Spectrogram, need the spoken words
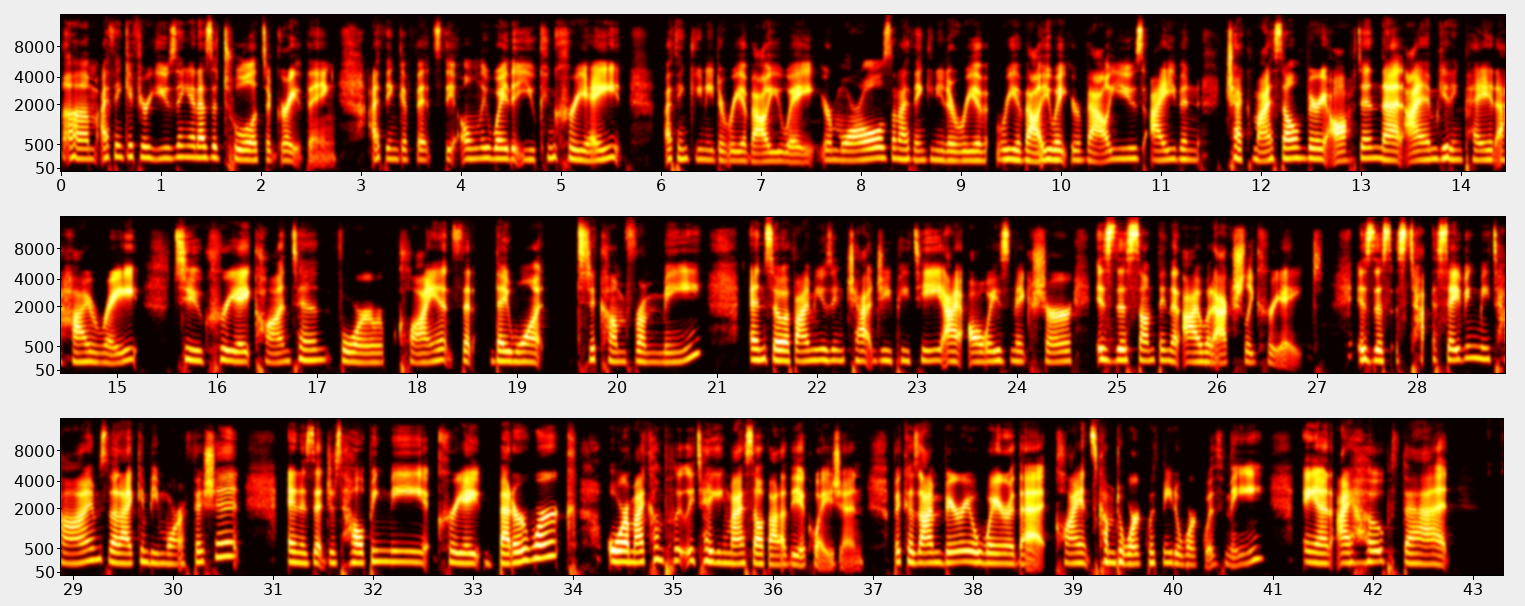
Um, I think if you're using it as a tool, it's a great thing. I think if it's the only way that you can create, I think you need to reevaluate your morals and I think you need to re- reevaluate your values. I even check myself very often that I am getting paid a high rate to create content for clients that they want to come from me. And so if I'm using Chat GPT, I always make sure is this something that I would actually create? Is this t- saving me time so that I can be more efficient? And is it just helping me create better work? Or am I completely taking myself out of the equation? Because I'm very aware that clients come to work with me to work with me. And I hope that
